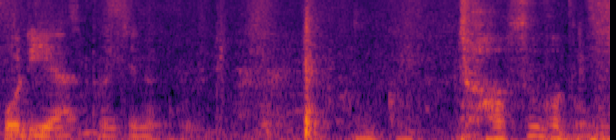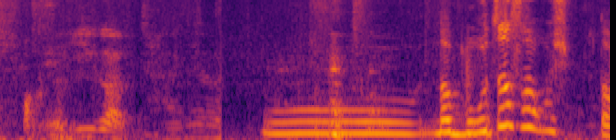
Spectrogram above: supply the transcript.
골이야 던지는 골. 자수가 너무 빡세. 여기가 자세가 오 나 모자 사고 싶다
